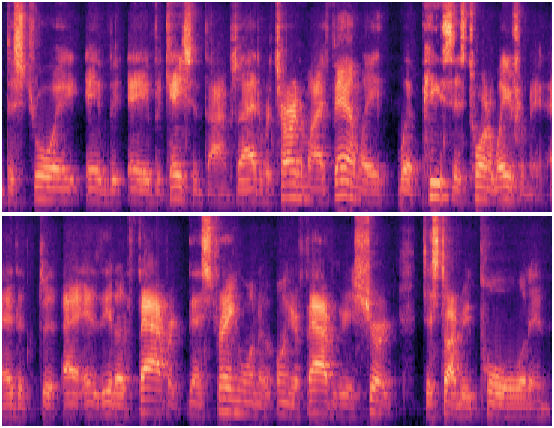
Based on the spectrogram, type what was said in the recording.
destroyed a, a vacation time. So I had to return to my family with pieces torn away from me. I had to, I, you know, the fabric, that string on the, on your fabric of your shirt just started to be pulled and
